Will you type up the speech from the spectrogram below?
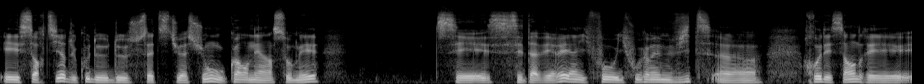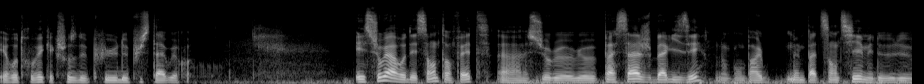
et sortir du coup de, cette situation où quand on est à un sommet, c'est avéré, hein, il, faut, il faut quand même vite redescendre et, et, retrouver quelque chose de plus, de plus stable. Quoi. Et sur la redescente, en fait, euh, sur le, passage balisé, donc on parle même pas de sentier, mais de,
